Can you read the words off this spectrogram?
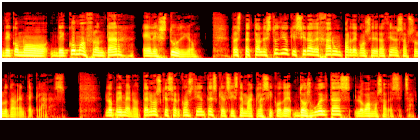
de cómo, de cómo afrontar el estudio. Respecto al estudio quisiera dejar un par de consideraciones absolutamente claras. Lo primero, tenemos que ser conscientes que el sistema clásico de dos vueltas lo vamos a desechar.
